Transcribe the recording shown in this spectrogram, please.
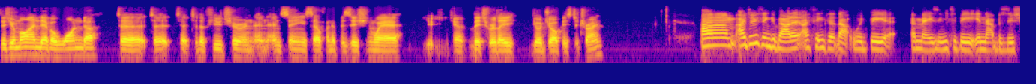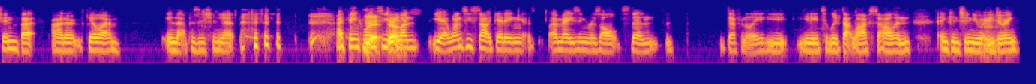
does your mind ever wander to to, to, to the future and, and, and seeing yourself in a position where you, you know, literally your job is to train? Um, I do think about it. I think that that would be amazing to be in that position, but I don't feel I'm in that position yet. I think Yeah, once you once yeah, once you start getting amazing results, then definitely you, you need to live that lifestyle and and continue what you're Mm. doing.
